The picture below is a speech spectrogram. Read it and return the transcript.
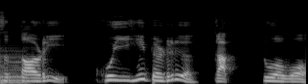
Story คุยให้เป็นเรื่องกับตัววอ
